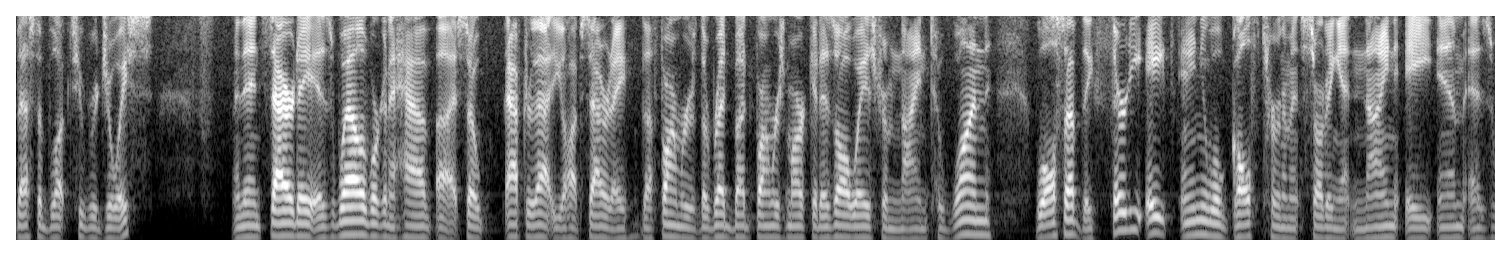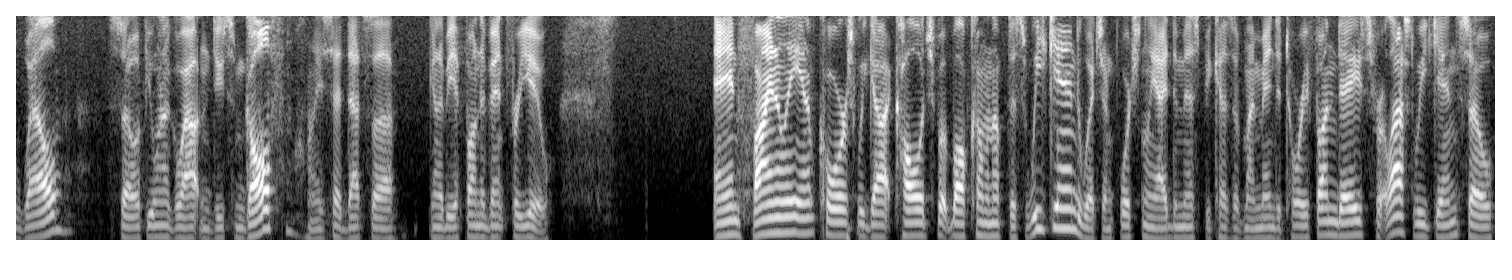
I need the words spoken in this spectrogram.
best of luck to Rejoice. And then Saturday as well, we're gonna have. Uh, so after that, you'll have Saturday the farmers, the Red Bud Farmers Market, as always, from nine to one. We'll also have the 38th annual golf tournament starting at 9 a.m. as well. So if you want to go out and do some golf, like I said, that's uh, going to be a fun event for you. And finally, and of course, we got college football coming up this weekend, which unfortunately I had to miss because of my mandatory fun days for last weekend. So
